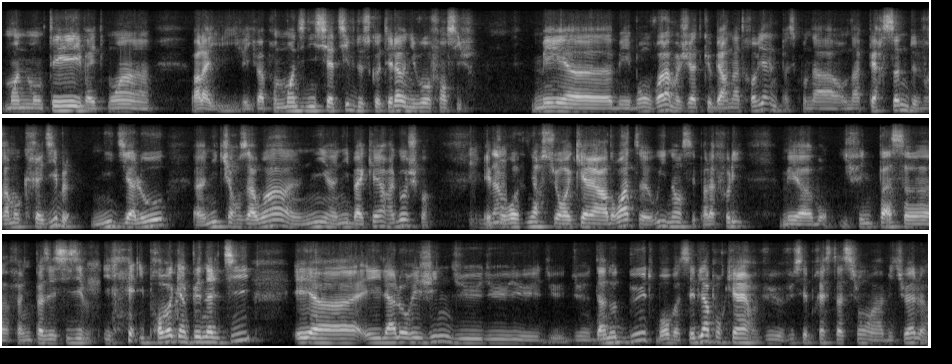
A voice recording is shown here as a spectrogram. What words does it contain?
moins de montée, il va être moins, voilà, il, va prendre moins d'initiative de ce côté-là au niveau offensif. Mais, euh, mais bon, voilà, moi j'ai hâte que Bernat revienne parce qu'on a, on a personne de vraiment crédible, ni Diallo, ni Kurzawa, ni, ni Baker à gauche. Quoi. Et pour revenir sur Kerrer à droite, oui, non, c'est pas la folie. Mais bon, il fait une passe, enfin une passe décisive. Il, il provoque un penalty euh, et, il est à l'origine du, d'un autre but. Bon, bah, c'est bien pour Kerr, vu, vu ses prestations habituelles.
